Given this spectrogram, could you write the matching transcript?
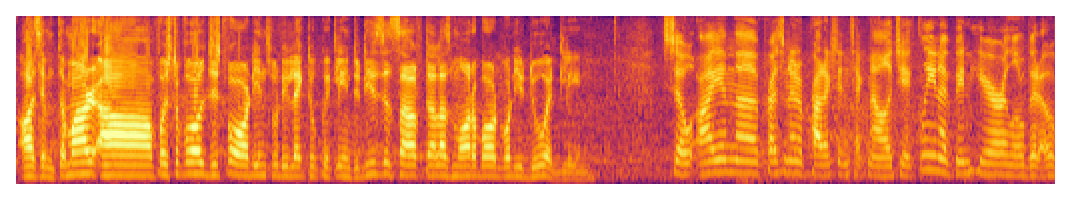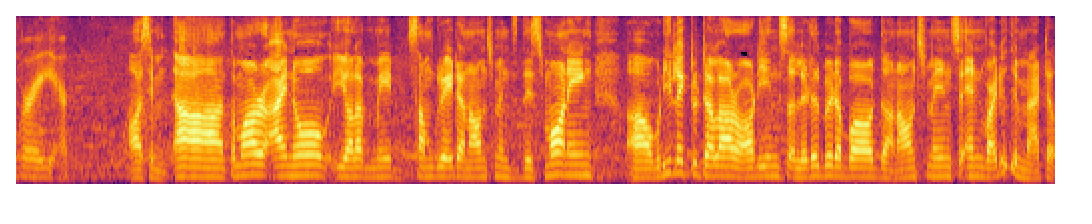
Awesome, Tamar. Uh, first of all, just for audience, would you like to quickly introduce yourself? Tell us more about what you do at Glean. So I am the president of product and technology at Glean. I've been here a little bit over a year. Awesome. Uh, Tamar, I know you all have made some great announcements this morning. Uh, would you like to tell our audience a little bit about the announcements and why do they matter?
